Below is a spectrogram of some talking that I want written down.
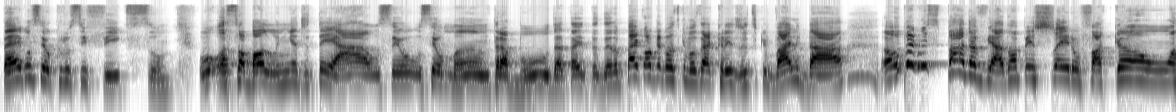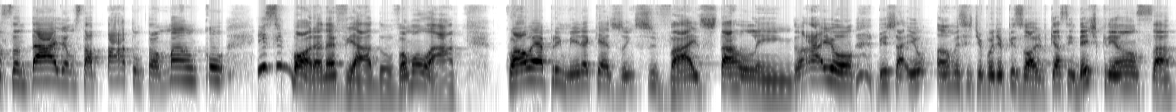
Pega o seu crucifixo, o, a sua bolinha de tear, o seu, o seu mantra, Buda, tá entendendo? Pega qualquer coisa que você acredite que vai lhe dar. Ou pega uma espada, viado, uma peixeira, um facão, uma sandália, um sapato, um tamanco. E se embora, né, viado? Vamos lá. Qual é a primeira que a gente vai estar lendo? Ai, eu, bicha, eu amo esse tipo de episódio, porque assim, desde criança,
